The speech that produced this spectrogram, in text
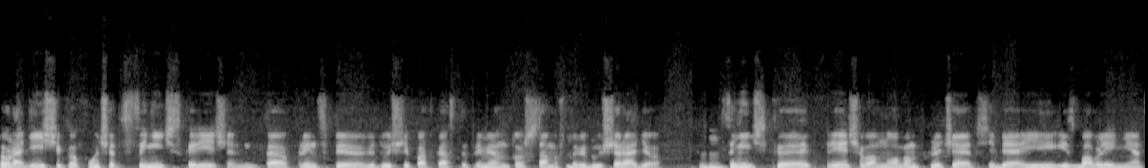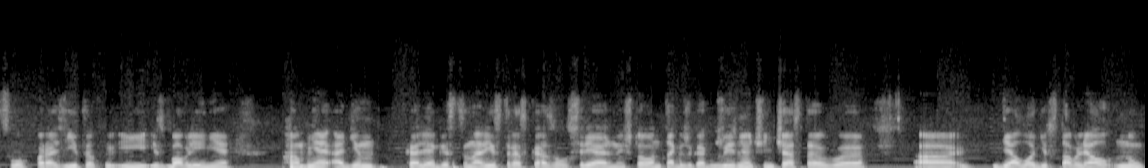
Ну, радищиков учат сценической речи. Да, в принципе, ведущие подкасты примерно то же самое, что ведущий радио. Угу. Сценическая речь во многом включает в себя и избавление от слов паразитов, и избавление... У меня один коллега-сценарист рассказывал сериальный, что он так же, как в жизни, очень часто в э, диалоге вставлял «ну»,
